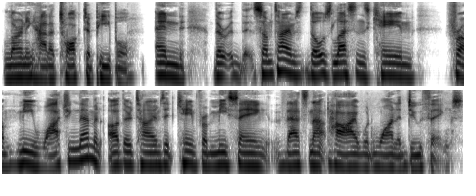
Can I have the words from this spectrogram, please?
learning how to talk to people. And the, sometimes those lessons came from me watching them and other times it came from me saying that's not how I would want to do things.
